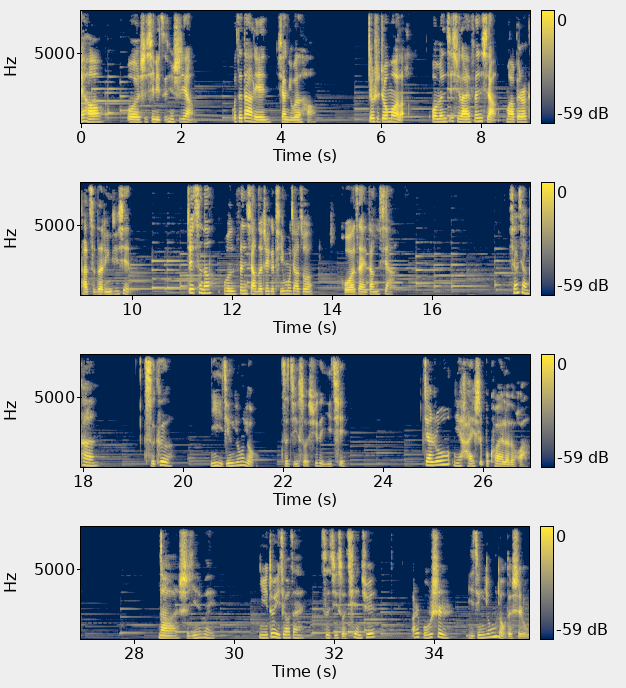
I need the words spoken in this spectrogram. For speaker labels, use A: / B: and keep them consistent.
A: 你好，我是心理咨询师杨，我在大连向你问好。又是周末了，我们继续来分享马贝尔卡茨的零极限。这次呢，我们分享的这个题目叫做“活在当下”。想想看，此刻你已经拥有自己所需的一切。假如你还是不快乐的话，那是因为你对焦在自己所欠缺，而不是已经拥有的事物。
